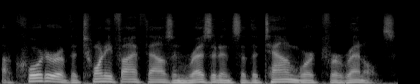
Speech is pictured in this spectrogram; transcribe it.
a quarter of the 25,000 residents of the town worked for Reynolds.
